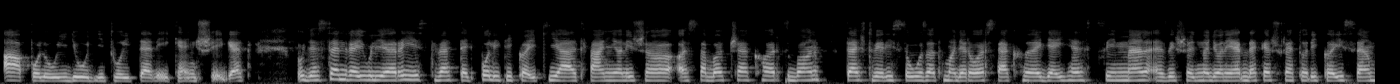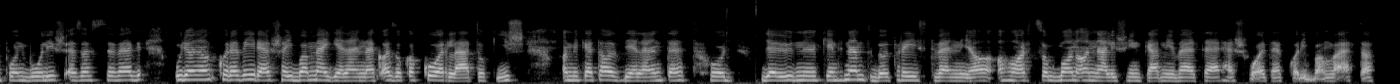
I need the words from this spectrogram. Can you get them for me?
ápolói, gyógyítói tevékenységet. Ugye Szentre Júlia részt vett egy politikai kiáltványjal is a, a szabadságharcban, testvéri szózat Magyarország hölgyeihez címmel, ez is egy nagyon érdekes retorikai szempontból is ez a szöveg. Ugyanakkor az írásaiban megjelennek azok a korlátok is, amiket az jelentett, hogy ugye ő nőként nem tudott részt venni a, a harcokban, annál is inkább, mivel terhes volt, ekkoriban várta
